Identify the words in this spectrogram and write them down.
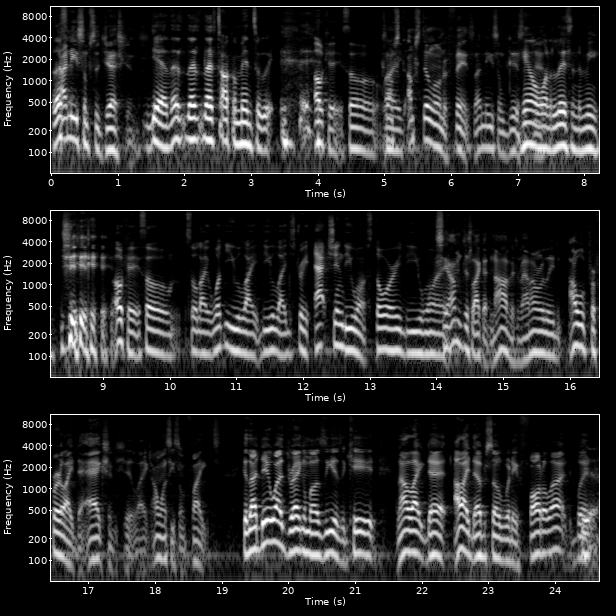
Let's- I need some suggestions. Yeah, let's let's let's talk him into it. Okay, so 'Cause I'm, st- I'm still on the fence. I need some good. he don't want to listen to me. okay, so so like, what do you like? Do you like straight action? Do you want story? Do you want? See, I'm just like a novice, man. I don't really. I would prefer like the action shit. Like I want to see some fights. Cause I did watch Dragon Ball Z as a kid, and I like that. I like the episode where they fought a lot, but Yeah.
